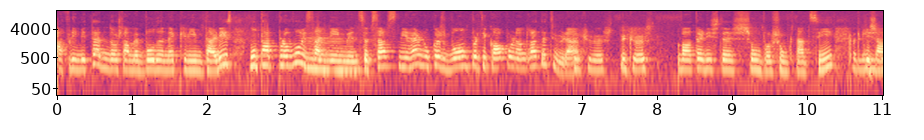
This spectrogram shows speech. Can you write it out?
afrimitet ndoshta me botën e krijimtarisë, mund ta provojnë mm. saldimin, sepse asnjëherë nuk është vonë për t'i kapur ëndrrat e tyre. Pikërisht, pikërisht. Valter ishte shumë po shumë kënaqësi të të kisha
